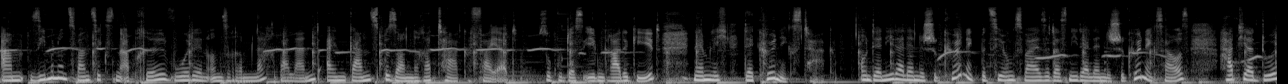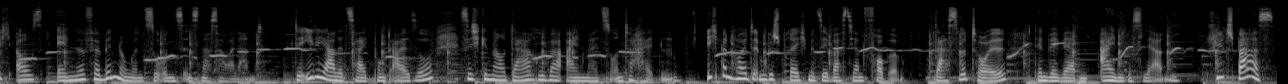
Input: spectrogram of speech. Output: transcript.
Am 27. April wurde in unserem Nachbarland ein ganz besonderer Tag gefeiert, so gut das eben gerade geht, nämlich der Königstag. Und der niederländische König bzw. das niederländische Königshaus hat ja durchaus enge Verbindungen zu uns ins Nassauer Land. Der ideale Zeitpunkt also, sich genau darüber einmal zu unterhalten. Ich bin heute im Gespräch mit Sebastian Fobbe. Das wird toll, denn wir werden einiges lernen. Viel Spaß!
